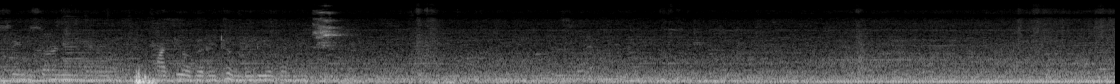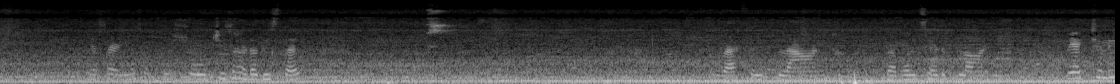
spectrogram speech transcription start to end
सीड्स आणि माती वगैरे ठेवलेली आहे त्यांनी. या साईडला सगळी शोची झाडं दिसत आहेत waffle plant double shade plant मी ॲक्च्युली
